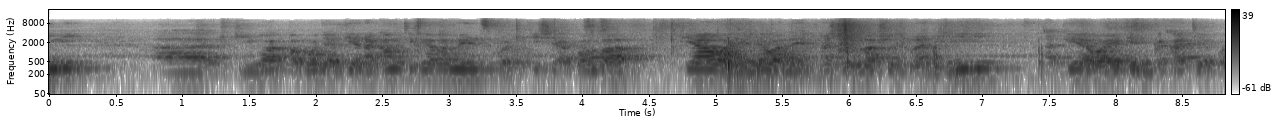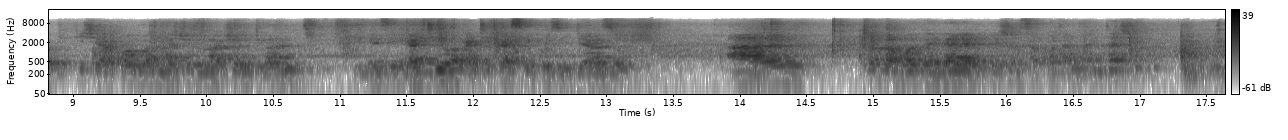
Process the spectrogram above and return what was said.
nini, tukiwaka tukiwork pamoja pia na county governments kuhakikisha kwamba pia wanaelewa na- National Action Plan ni nini, na pia waweke mikakati ya kuhakikisha kwamba National Action Plan imezingatiwa katika siku zijazo. I'll talk about the girl education support and mentorship. If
